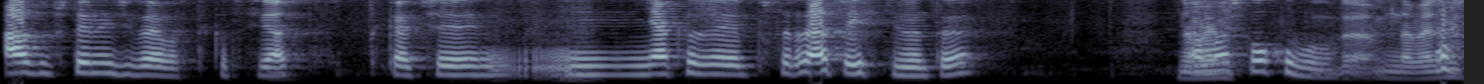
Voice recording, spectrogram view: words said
Аз въобще не живея в такъв свят, така че някъде по средата е истината. На Ама е по-хубаво. Да, на мен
